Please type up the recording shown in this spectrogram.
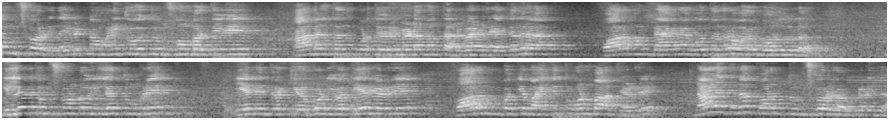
ತುಂಬಿಸ್ಕೊಳ್ರಿ. ದಯವಿಟ್ಟು ನಾವು ಮನೆ ಹೋಗಿ ತುಂಬಿಸ್ಕೊಂಡ್ ಬರ್ತೀವಿ ಆಮೇಲೆ ತಂದು ಕೊಡ್ತೀವ್ರಿ ಮೇಡಮ್ ಅಂತ ಅನ್ಬೇಡ್ರಿ ಯಾಕಂದ್ರೆ ಫಾರ್ಮ್ ಒಂದು ಬ್ಯಾಗ್ನಾಗ ಹೋತಂದ್ರೆ ಹೊರಗೆ ಬರೋದಿಲ್ಲ. ಇಲ್ಲೇ ತುಂಬಿಸ್ಕೊಂಡು, ಇಲ್ಲೇ ತುಂಬ್ರಿ. ಏನಿದ್ರೆ ಕೇಳ್ಕೊಂಡು ಇವತ್ತು ಏನು ಹೇಳ್ರಿ? ಫಾರ್ಮ್ ಬಗ್ಗೆ ಮಾಹಿತಿ ತಗೊಂಡ್ ಬಾ ಅಂತ ಹೇಳ್ರಿ. ನಾಳೆ ದಿನ ಫಾರ್ಮ್ ತುಂಬಿಸ್ಕೊಳ್ರಿ ಅವ್ರ ಕಡೆಯಿಂದ.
